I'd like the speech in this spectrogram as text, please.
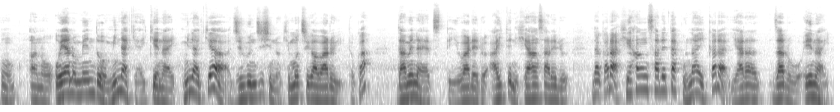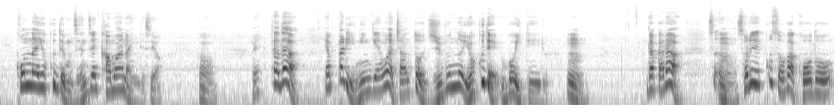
うん、あの親の面倒を見なきゃいけない。見なきゃ自分自身の気持ちが悪いとかダメなやつって言われる。相手に批判される。だから批判されたくないからやらざるを得ない。こんな欲でも全然構わないんですよ。うん。ね、ただやっぱり人間はちゃんと自分の欲で動いている。うん、だから、うん、それこそが行動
